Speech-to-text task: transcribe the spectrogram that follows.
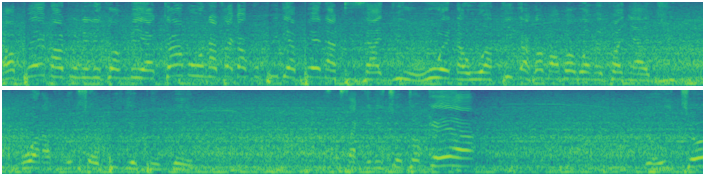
Mapema tu nilikwambia kama unataka kupiga penati za juu uwe na uhakika kama ambavyo amefanya Ajibu, huwa anafundisha upige pembeni. Sasa kilichotokea ndio hicho,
